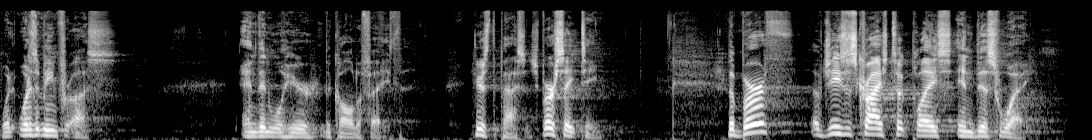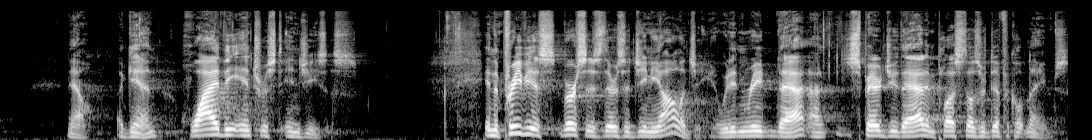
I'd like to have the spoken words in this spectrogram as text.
What, what does it mean for us? And then we'll hear the call to faith. Here's the passage, verse 18. The birth of Jesus Christ took place in this way. Now, again, why the interest in Jesus? In the previous verses, there's a genealogy. We didn't read that. I spared you that, and plus, those are difficult names.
